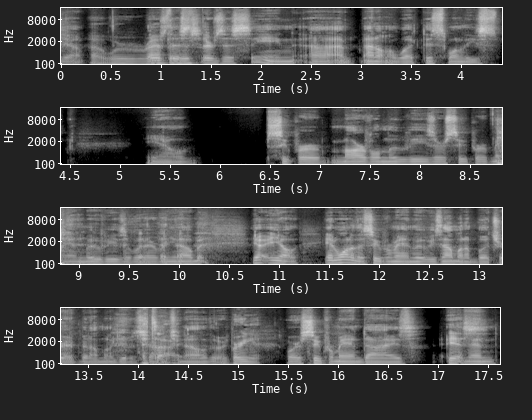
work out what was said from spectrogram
Yeah. Uh, we're There's wrapping this. this. There's this scene. Uh, I, don't know what. It's one of these, you know, super Marvel movies or Superman movies or whatever. You know, but yeah, you know, in one of the Superman movies, I'm going to butcher it, but I'm going to give it a That's shot. right. You know, where, Bring it. where Superman dies. Yes. And then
